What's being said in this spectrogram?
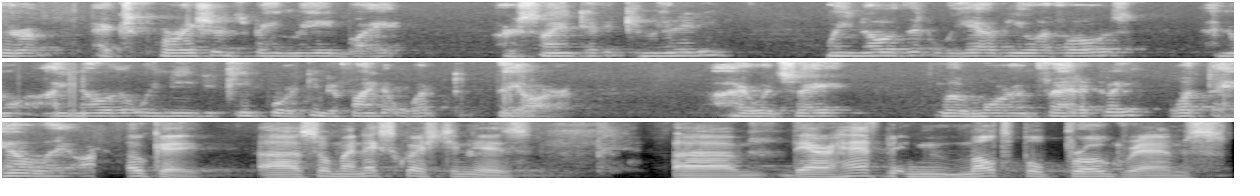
there are explorations being made by our scientific community. We know that we have UFOs, and I know that we need to keep working to find out what they are. I would say a little more emphatically what the hell they are. Okay, uh, so my next question is um, there have been multiple programs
